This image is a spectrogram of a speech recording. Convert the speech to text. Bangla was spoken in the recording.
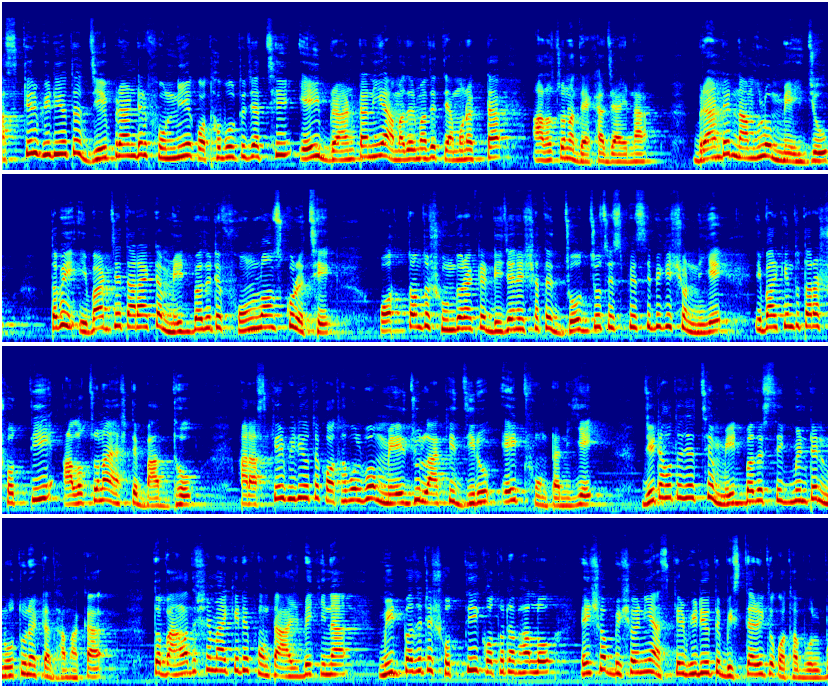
আজকের ভিডিওতে যে ব্র্যান্ডের ফোন নিয়ে কথা বলতে যাচ্ছি, এই ব্র্যান্ডটা নিয়ে আমাদের মাঝে তেমন একটা আলোচনা দেখা যায় না। ব্র্যান্ডের নাম হলো মেইজু তবে এবার যে তারা একটা মিড বাজেটে ফোন লঞ্চ করেছে, অত্যন্ত সুন্দর একটা ডিজাইনের সাথে জোস জোস স্পেসিফিকেশন নিয়ে এবার কিন্তু তারা সত্যিই আলোচনায় আসতে বাধ্য। আর আজকের ভিডিওতে কথা বলব মেজু লাকি জিরো এইট ফোনটা নিয়ে, যেটা হতে যাচ্ছে মিড বাজেট সেগমেন্টের নতুন একটা ধামাকা। তো বাংলাদেশের মার্কেটে ফোনটা আসবে কি না মিড বাজেটে সত্যিই কতটা ভালো, এইসব বিষয় নিয়ে আজকের ভিডিওতে বিস্তারিত কথা বলব।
